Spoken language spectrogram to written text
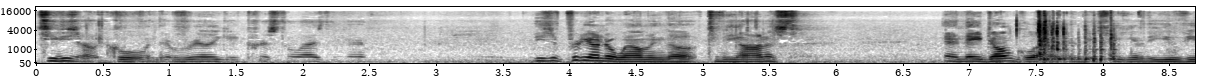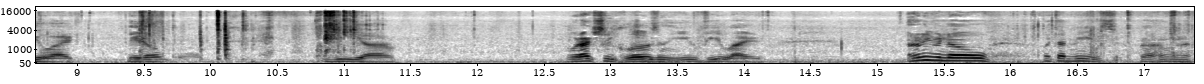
See, these are cool when they really get crystallized in there. These are pretty underwhelming though, to be honest. And they don't glow. And speaking of the UV light, they don't glow. The uh, what actually glows in the UV light, I don't even know what that means. I'm gonna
